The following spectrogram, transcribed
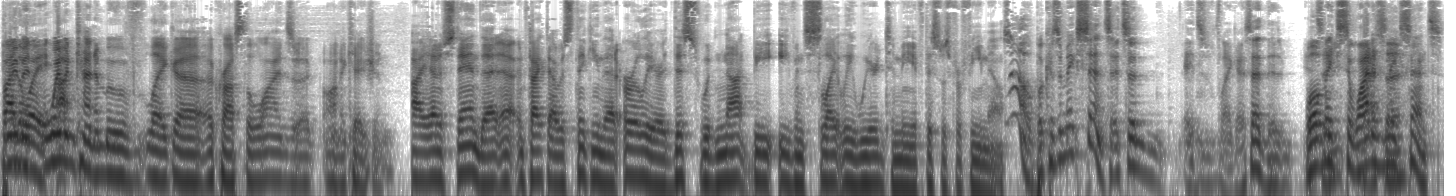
By women, the way, women kind of move like uh, across the lines uh, on occasion. I understand that. Uh, In fact, I was thinking that earlier. This would not be even slightly weird to me if this was for females. No, because it makes sense. It's a, it's like I said. the- Well, it's it a- makes sense. Why does it make a- sense?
